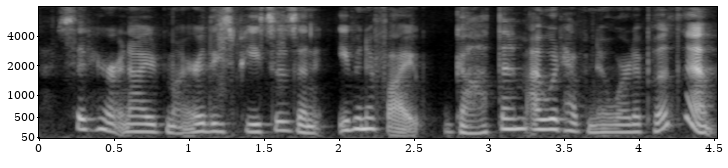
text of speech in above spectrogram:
I sit here and I admire these pieces, and even if I got them, I would have nowhere to put them.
